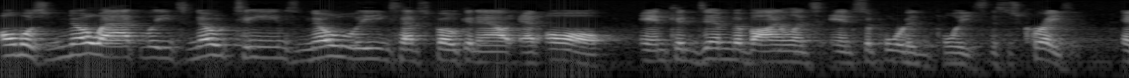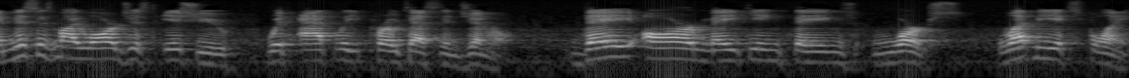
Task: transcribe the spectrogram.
Almost no athletes, no teams, no leagues have spoken out at all and condemned the violence and supported the police. This is crazy. And this is my largest issue with athlete protests in general. They are making things worse. Let me explain.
